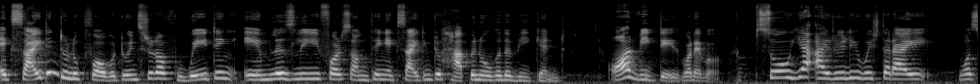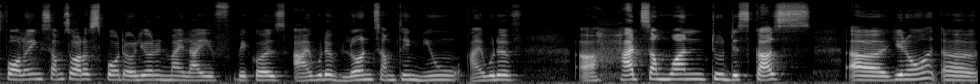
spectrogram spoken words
exciting to look forward to instead of waiting aimlessly for something exciting to happen over the weekend or weekdays, whatever. So, yeah, I really wish that I was following some sort of sport earlier in my life because I would have learned something new. I would have uh, had someone to discuss. Uh, you know, uh,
